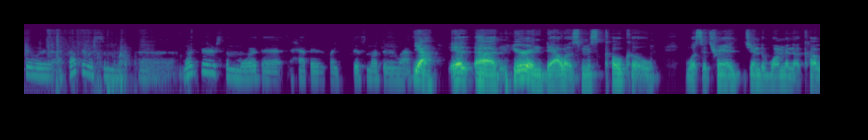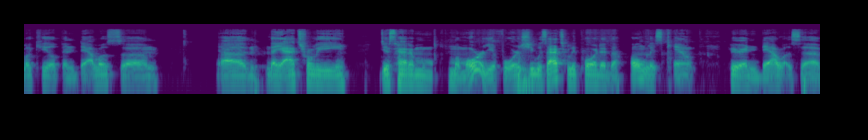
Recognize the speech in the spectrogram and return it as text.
there were. I thought there was some. Uh, weren't there some more that happened like this month or last? Yeah, it, uh, here in Dallas, Miss Coco was a transgender woman of color killed in Dallas. Um, uh, they actually just had a m- memorial for her. She was actually part of the homeless camp here in Dallas, uh,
